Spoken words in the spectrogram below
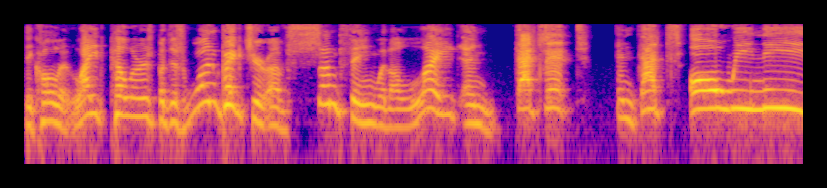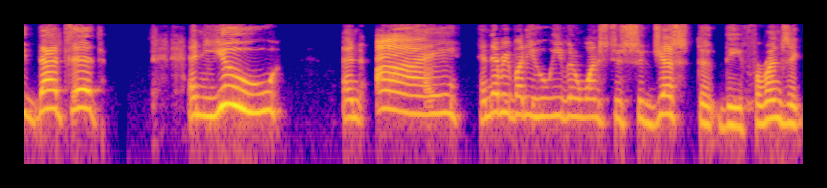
they call it light pillars but this one picture of something with a light and that's it And that's all we need. That's it. And you and I and everybody who even wants to suggest the, the forensic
